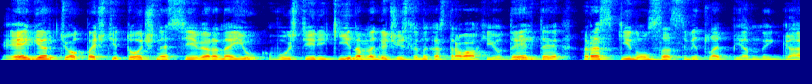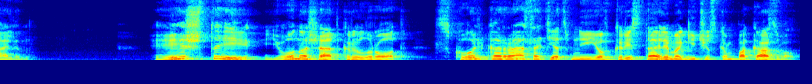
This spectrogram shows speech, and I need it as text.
Эгер тек почти точно с севера на юг. В устье реки на многочисленных островах ее дельты раскинулся светлопенный гален. «Ишь ты!» – юноша открыл рот. «Сколько раз отец мне ее в кристалле магическом показывал,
